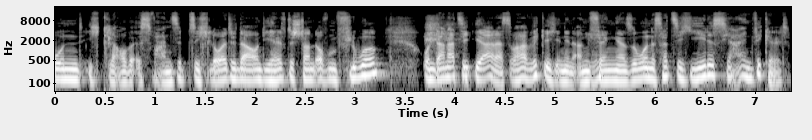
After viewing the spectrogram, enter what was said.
und ich glaube, es waren 70 Leute da und die Hälfte stand auf dem Flur. Und dann hat sie, ja, das war wirklich in den Anfängen ja so. Und es hat sich jedes Jahr entwickelt.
